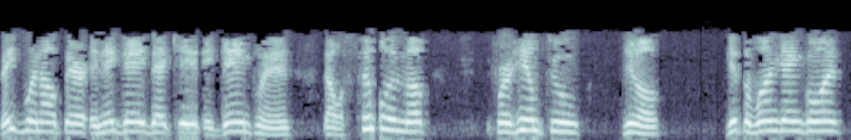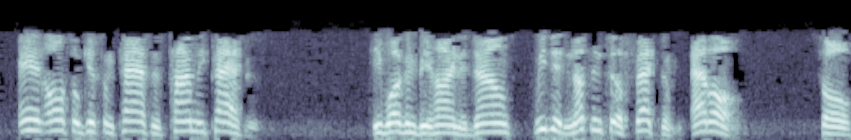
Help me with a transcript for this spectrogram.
They went out there and they gave that kid a game plan that was simple enough for him to, you know, get the run game going and also get some passes, timely passes. He wasn't behind the downs. We did nothing to affect him at all. So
